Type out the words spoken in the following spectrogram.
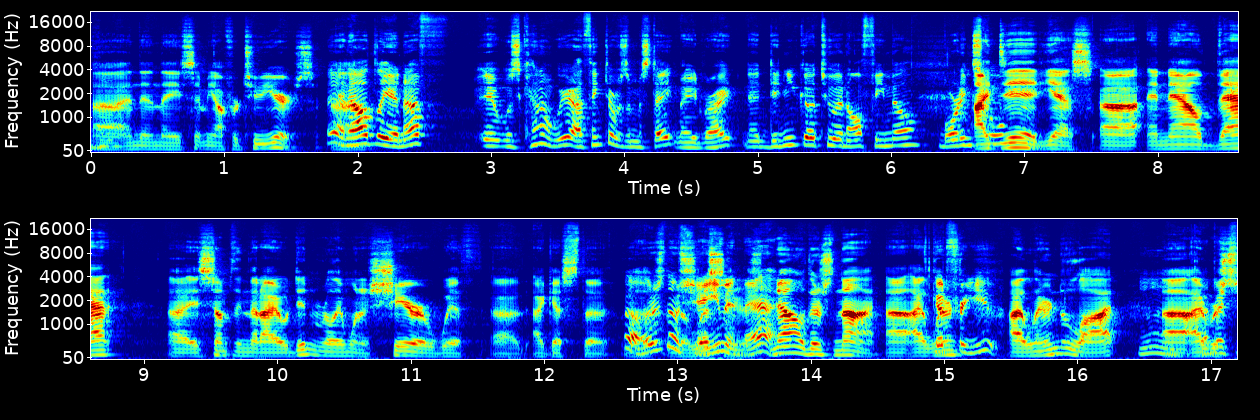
uh, and then they sent me off for two years. Mm-hmm. Yeah, and Uh, oddly enough, it was kind of weird. I think there was a mistake made, right? Uh, Didn't you go to an all-female boarding school? I did, yes. Uh, and now that uh, is something that I didn't really want to share with, uh, I guess the. Well, the- there's no the shame in that. No, there's not. Uh, I Good learned for you. I learned a lot. uh, I, I res-.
